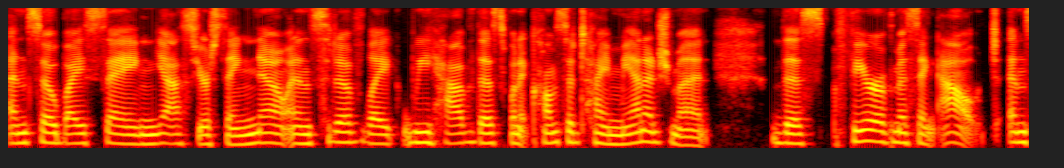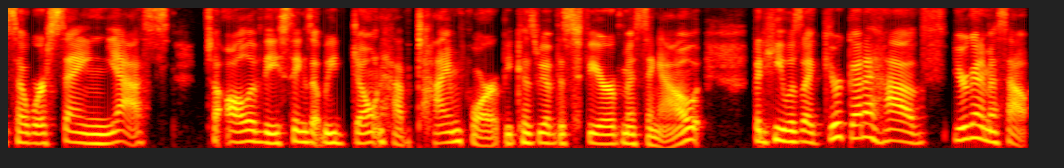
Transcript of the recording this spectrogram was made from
And so by saying yes, you're saying no. And instead of like, we have this when it comes to time management, this fear of missing out. And so we're saying yes to all of these things that we don't have time for because we have this fear of missing out. But he was like, you're going to have, you're going to miss out.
